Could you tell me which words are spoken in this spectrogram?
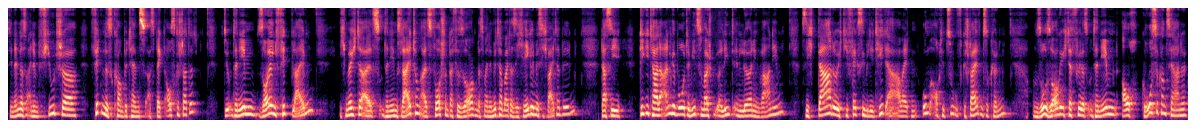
sie nennen das einem Future Fitness Kompetenz Aspekt ausgestattet. Die Unternehmen sollen fit bleiben. Ich möchte als Unternehmensleitung, als Vorstand dafür sorgen, dass meine Mitarbeiter sich regelmäßig weiterbilden, dass sie digitale Angebote wie zum Beispiel über LinkedIn Learning wahrnehmen, sich dadurch die Flexibilität erarbeiten, um auch die Zukunft gestalten zu können und so sorge ich dafür, dass Unternehmen, auch große Konzerne,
